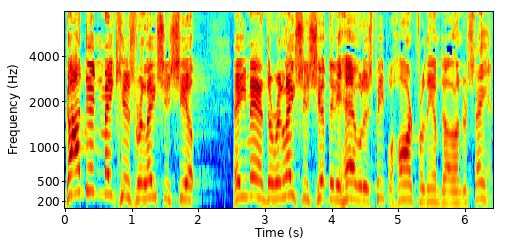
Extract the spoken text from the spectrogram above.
God didn't make his relationship, amen, the relationship that he had with his people hard for them to understand.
